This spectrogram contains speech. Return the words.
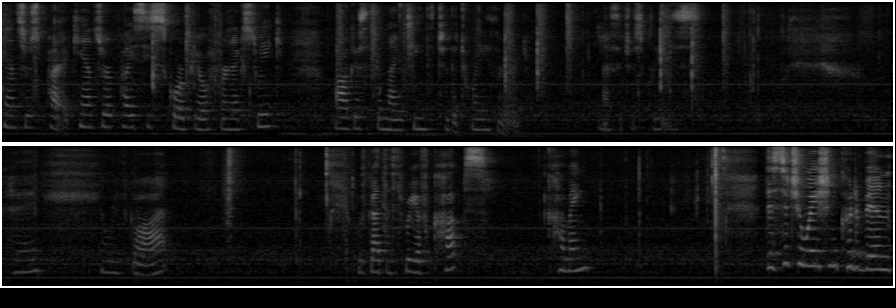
Cancer's, Cancer, Pisces, Scorpio for next week, August the 19th to the 23rd. Messages, please. Okay, and we've got, we've got the Three of Cups coming. This situation could have been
